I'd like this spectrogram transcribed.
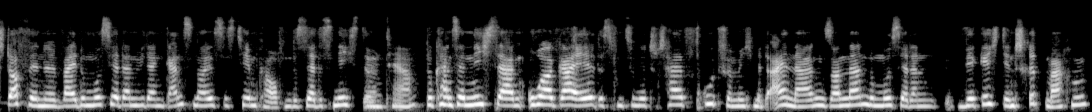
Stoffwindel, weil du musst ja dann wieder ein ganz neues System kaufen. Das ist ja das nächste. Stimmt, ja. Du kannst ja nicht sagen, oh geil, das funktioniert total gut für mich mit Einlagen, sondern du musst ja dann wirklich den Schritt machen.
